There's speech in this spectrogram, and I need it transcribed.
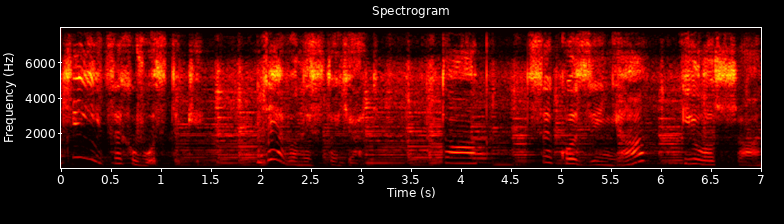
Чиї це хвостики? Де вони стоять? Так, це козеня і лоша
